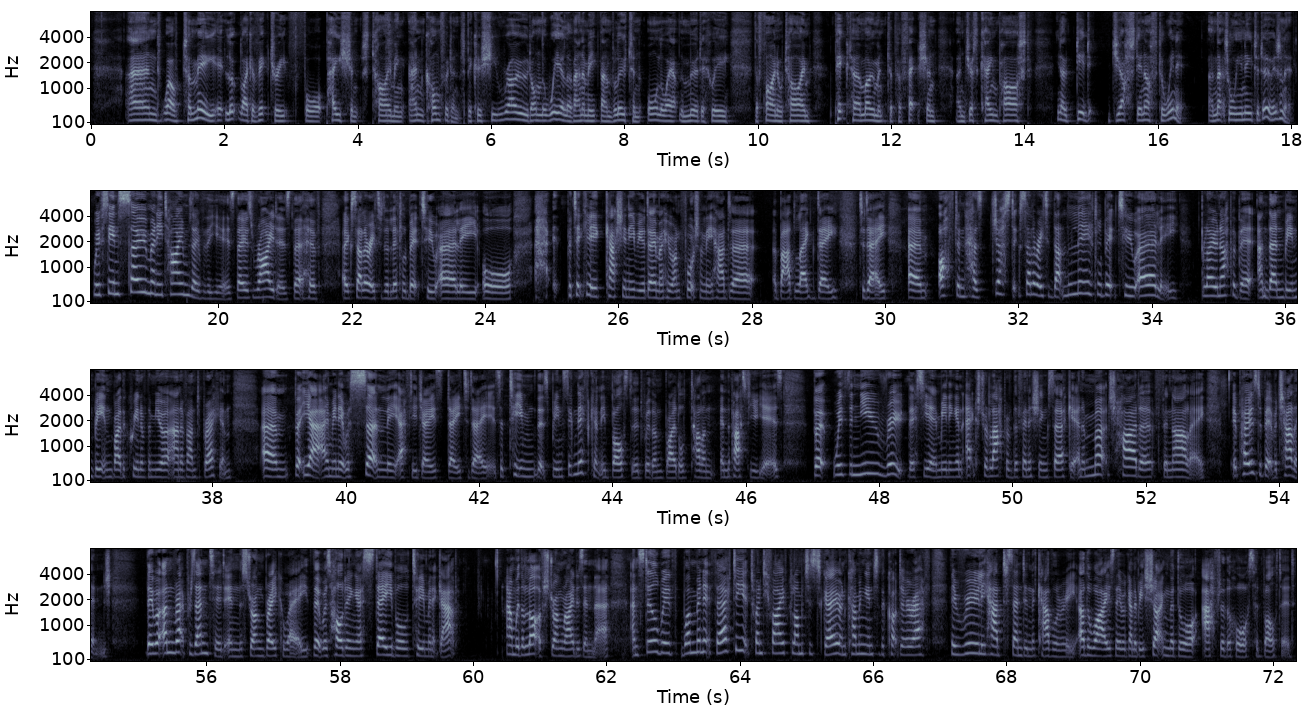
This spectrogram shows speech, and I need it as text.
And well, to me, it looked like a victory for patience, timing, and confidence because she rode on the wheel of Annemiek van Vleuten all the way up the Mur de Huy, the final time, picked her moment to perfection, and just came past, you know, did just enough to win it. And that's all you need to do, isn't it? We've seen so many times over the years those riders that have accelerated a little bit too early, or particularly Kasia Niewiadoma, who unfortunately had a, a bad leg day today, um, often has just accelerated that little bit too early, blown up a bit, and then been beaten by the Queen of the Mur, Anna van der Breggen. Um, but yeah, I mean, it was certainly FDJ's day today. It's a team that's been significantly bolstered with unbridled talent in the past few years. But with the new route this year, meaning an extra lap of the finishing circuit and a much harder finale, it posed a bit of a challenge. They were unrepresented in the strong breakaway that was holding a stable two minute gap and with a lot of strong riders in there. And still with 1 minute 30 at 25 kilometres to go and coming into the Côte d'Ereffe, they really had to send in the cavalry. Otherwise, they were going to be shutting the door after the horse had bolted.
